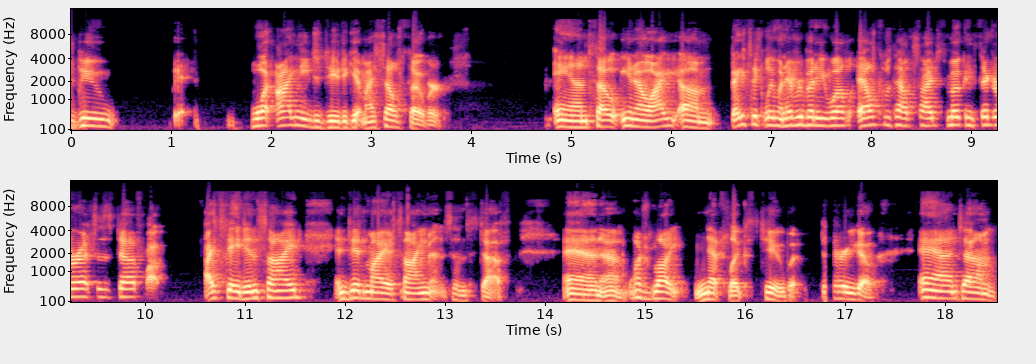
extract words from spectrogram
to do what I need to do to get myself sober. And so, you know, I um basically when everybody else was outside smoking cigarettes and stuff, I, I stayed inside and did my assignments and stuff. And uh watched a lot of Netflix too, but there you go. And um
